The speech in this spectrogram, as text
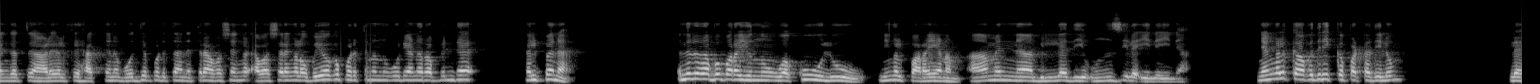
രംഗത്ത് ആളുകൾക്ക് ഹക്കിനെ ബോധ്യപ്പെടുത്താൻ എത്ര അവസരങ്ങൾ അവസരങ്ങൾ ഉപയോഗപ്പെടുത്തണം എന്ന് കൂടിയാണ് റബ്ബിന്റെ കൽപ്പന. എന്നിട്ട് റബ്ബ് പറയുന്നു വക്കൂലു നിങ്ങൾ പറയണം ആമന്ന ബില്ലതി ഉൻസില ഇലൈന. ഞങ്ങൾക്ക് അവതരിക്കപ്പെട്ടതിലും അല്ലെ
